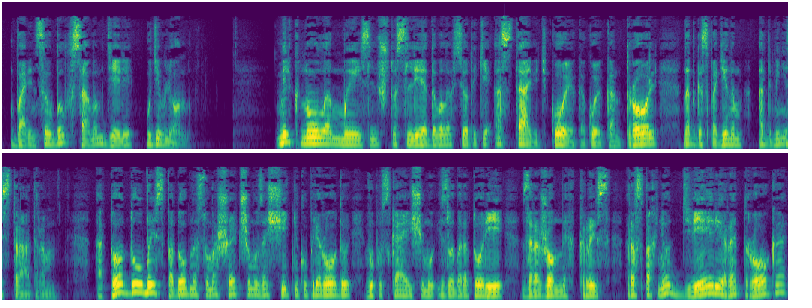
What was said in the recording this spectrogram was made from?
— Баринцев был в самом деле удивлен. Мелькнула мысль, что следовало все-таки оставить кое-какой контроль над господином администратором. А то Дубайс, подобно сумасшедшему защитнику природы, выпускающему из лаборатории зараженных крыс, распахнет двери ретрока,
